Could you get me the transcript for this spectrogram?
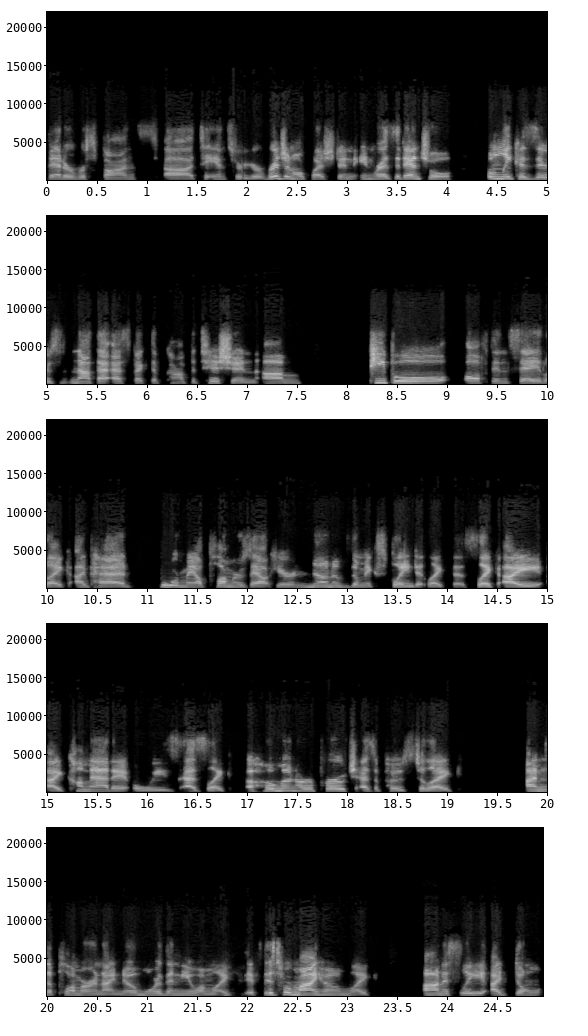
better response uh to answer your original question in residential only because there's not that aspect of competition. Um people often say like i've had four male plumbers out here none of them explained it like this. Like i i come at it always as like a homeowner approach as opposed to like i'm the plumber and i know more than you. I'm like if this were my home like honestly i don't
